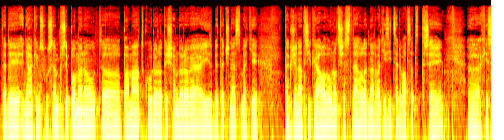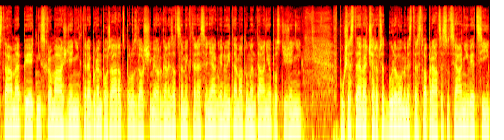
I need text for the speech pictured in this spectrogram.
tedy nějakým způsobem připomenout eh, památku Doroty Šandorové a její zbytečné smrti. Takže na Tříkrálovou noc 6. ledna 2023 eh, chystáme pětní schromáždění, které budeme pořádat spolu s dalšími organizacemi, které se nějak věnují tématu mentálního postižení půl šesté večer před budovou Ministerstva práce sociálních věcí,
